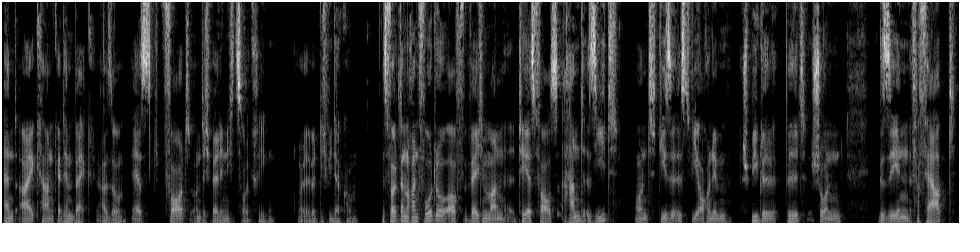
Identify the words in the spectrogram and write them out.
and I can't get him back. Also er ist fort und ich werde ihn nicht zurückkriegen, weil er wird nicht wiederkommen. Es folgt dann noch ein Foto, auf welchem man TSVs Hand sieht und diese ist wie auch in dem Spiegelbild schon gesehen verfärbt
